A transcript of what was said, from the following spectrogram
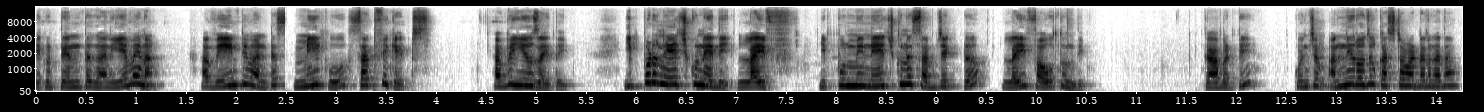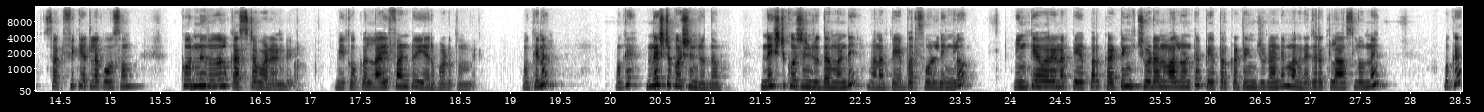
లేకుంటే టెన్త్ కానీ ఏమైనా అవి ఏంటివంటే మీకు సర్టిఫికెట్స్ అవి యూజ్ అవుతాయి. ఇప్పుడు నేర్చుకునేది లైఫ్ ఇప్పుడు మీరు నేర్చుకునే సబ్జెక్ట్ లైఫ్ అవుతుంది. కాబట్టి కొంచెం అన్ని రోజులు కష్టపడ్డారు కదా సర్టిఫికెట్ల కోసం. కొన్ని రోజులు కష్టపడండి. మీకు ఒక లైఫ్ అంటూ ఏర్పడుతుంది. ఓకేనా? ఓకే? నెక్స్ట్ క్వశ్చన్ చూద్దాం. నెక్స్ట్ క్వశ్చన్ చూద్దామండి. మన పేపర్ ఫోల్డింగ్లో. ఇంకెవరైనా పేపర్ కటింగ్ చూడని వాళ్ళు ఉంటే పేపర్ కటింగ్ చూడండి. మన దగ్గర క్లాసులు ఉన్నాయి. ఓకే?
